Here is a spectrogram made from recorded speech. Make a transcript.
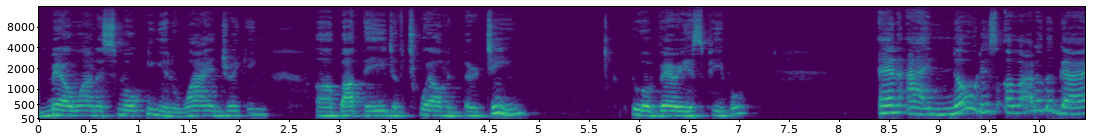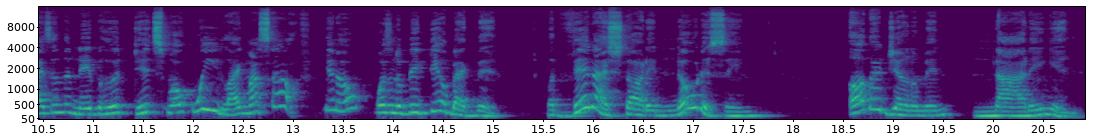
marijuana smoking and wine drinking uh, about the age of 12 and 13 through various people. And I noticed a lot of the guys in the neighborhood did smoke weed like myself. You know, wasn't a big deal back then. But then I started noticing other gentlemen nodding and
